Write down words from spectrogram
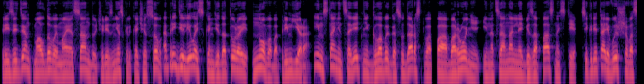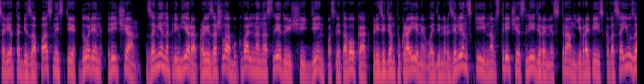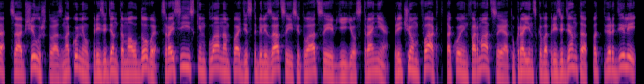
президент Молдовы Майя Санду через несколько часов определилась с кандидатурой нового премьера. Им станет советник главы государства по обороне и национальной безопасности, секретарь Высшего совета безопасности Дорин Ричан. Замена премьера произошла буквально на следующий день после того, как президент Украины Владимир Зеленский на встрече с лидерами стран Европейского Союза сообщил, что ознакомил президента Молдовы с российским планом по дестабилизации ситуации в ее стране. Причем факт такой информации от украинского президента подтвердили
